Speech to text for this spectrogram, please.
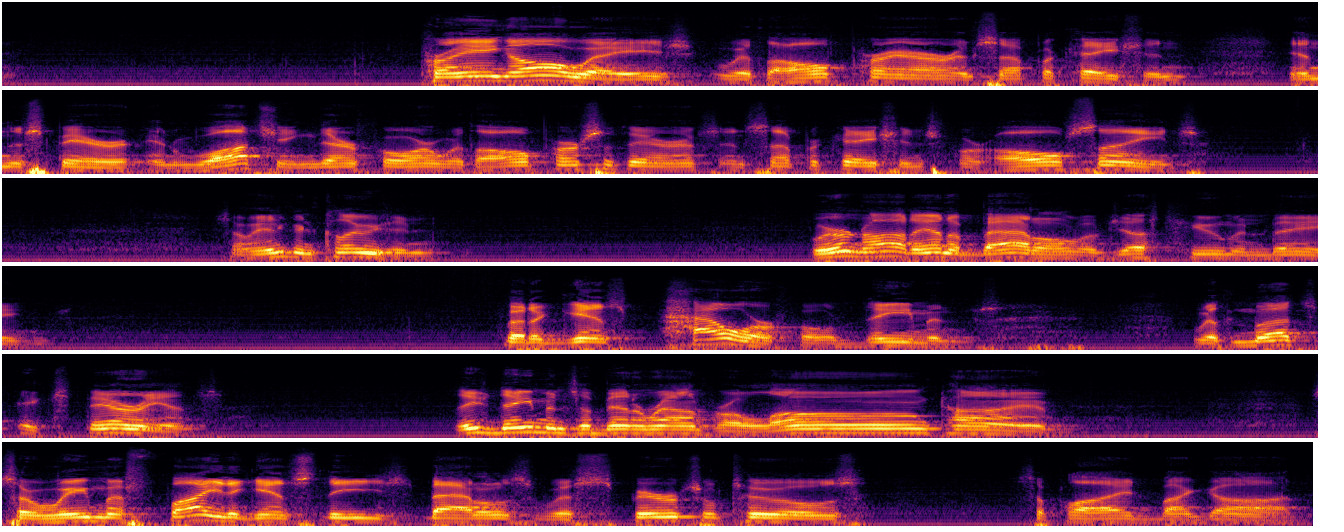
Praying always with all prayer and supplication in the Spirit, and watching, therefore, with all perseverance and supplications for all saints. So, in conclusion, we're not in a battle of just human beings, but against powerful demons with much experience. These demons have been around for a long time. So we must fight against these battles with spiritual tools supplied by God.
